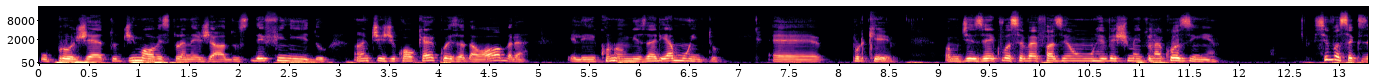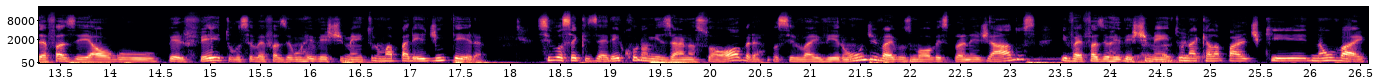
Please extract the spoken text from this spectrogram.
o projeto de imóveis planejados definido antes de qualquer coisa da obra, ele economizaria muito. É, por quê? Vamos dizer que você vai fazer um revestimento na cozinha. Se você quiser fazer algo perfeito, você vai fazer um revestimento numa parede inteira. Se você quiser economizar na sua obra, você vai ver onde vai os móveis planejados e vai fazer o revestimento naquela parte que não vai.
